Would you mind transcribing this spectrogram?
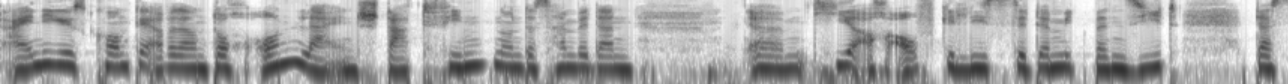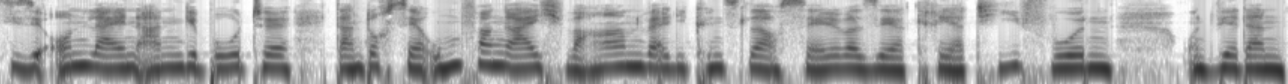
Einiges konnte aber dann doch online online stattfinden. Und das haben wir dann ähm, hier auch aufgelistet, damit man sieht, dass diese Online-Angebote dann doch sehr umfangreich waren, weil die Künstler auch selber sehr kreativ wurden und wir dann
